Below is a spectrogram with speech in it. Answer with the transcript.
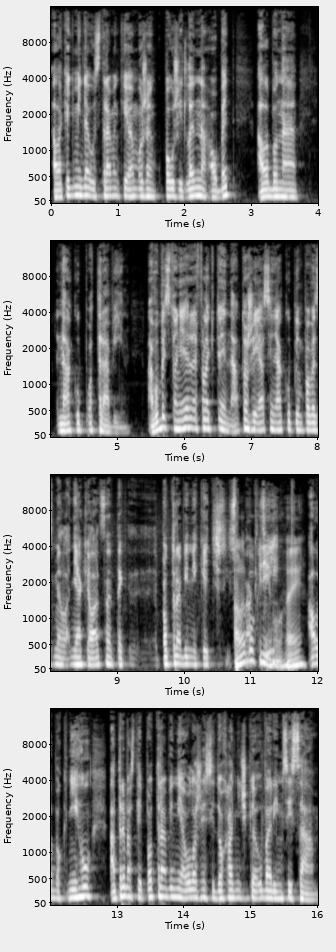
ale keď mi dajú strávenky, ja môžem použiť len na obed alebo na nákup potravín. A vôbec to nereflektuje na to, že ja si nakúpim povedzme nejaké lacné te- potraviny, keď sú Alebo akcii, knihu, hej? Alebo knihu a treba z tej potraviny a uložím si do chladničky a uvarím si sám.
